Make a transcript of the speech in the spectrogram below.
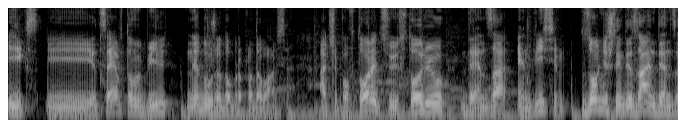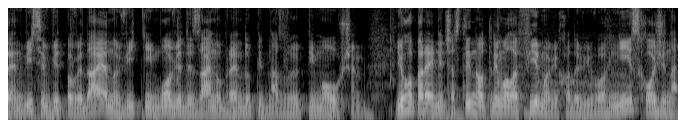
X. І цей автомобіль не дуже добре продавався. А чи повторить цю історію Denza N8? Зовнішній дизайн Denza N8 відповідає новітній мові дизайну бренду під назвою P-Motion. Його передня частина отримала фірмові ходові вогні, схожі на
